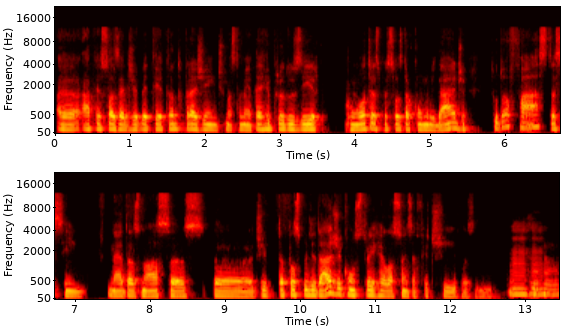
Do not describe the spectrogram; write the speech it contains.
ah, a pessoas LGBT, tanto para a gente, mas também até reproduzir com outras pessoas da comunidade, tudo afasta, assim, né, das nossas, ah, de, da possibilidade de construir relações afetivas, né? uhum. Uhum.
